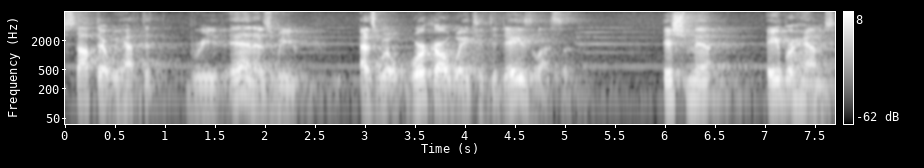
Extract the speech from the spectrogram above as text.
Stop there, we have to breathe in as we as we'll work our way to today's lesson, Ishmael, Abraham's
